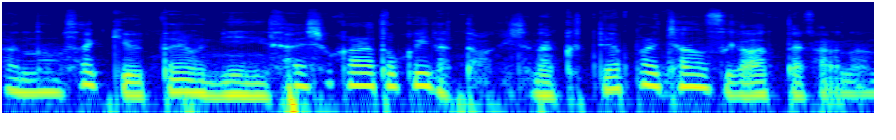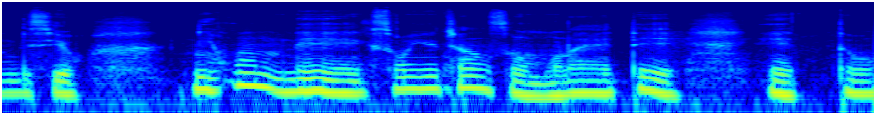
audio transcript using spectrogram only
あのさっき言ったように最初から得意だったわけじゃなくてやっぱりチャンスがあったからなんですよ。日本でそういうチャンスをもらえて、えっと、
